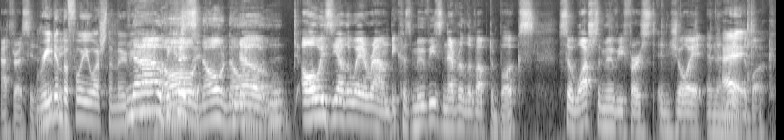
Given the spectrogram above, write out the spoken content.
After I see them. Read them before you watch the movie. No, man. because no, no, no. n- Always the other way around because movies never live up to books. So watch the movie first, enjoy it, and then Hey, read the book.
